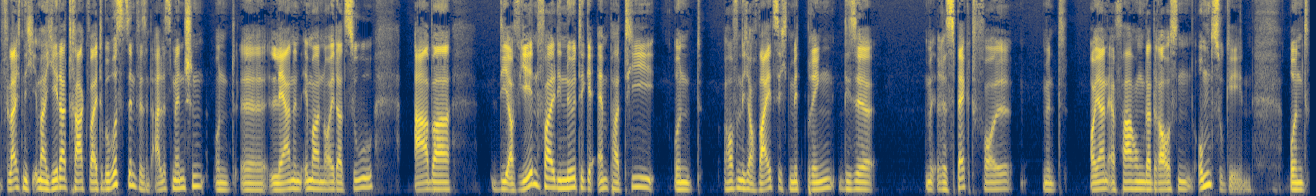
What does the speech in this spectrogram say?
vielleicht nicht immer jeder Tragweite bewusst sind. Wir sind alles Menschen und äh, lernen immer neu dazu, aber die auf jeden Fall die nötige Empathie und hoffentlich auch Weitsicht mitbringen, diese respektvoll mit euren Erfahrungen da draußen umzugehen. Und hm.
